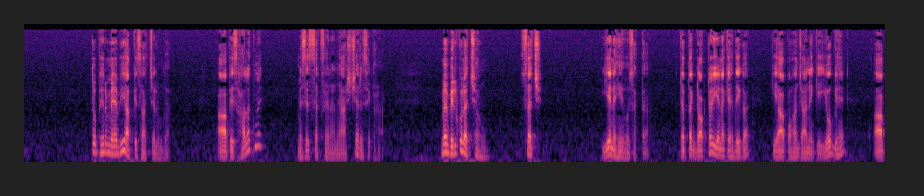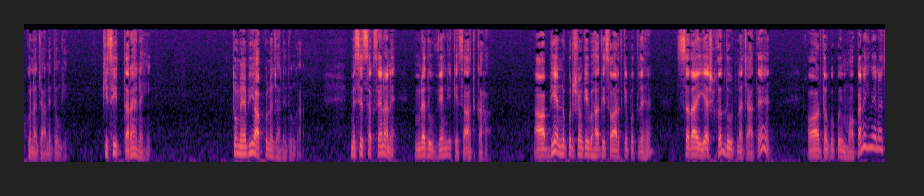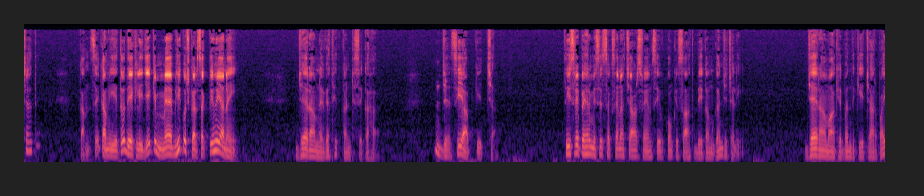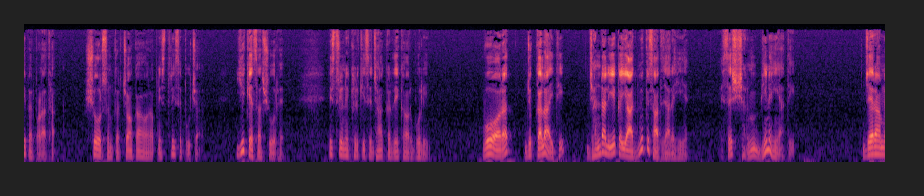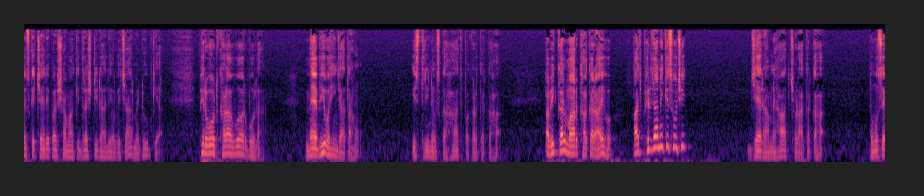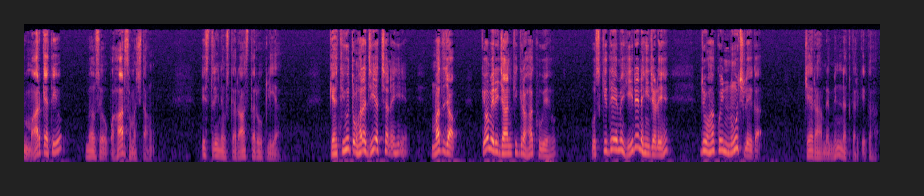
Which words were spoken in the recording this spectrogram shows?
तो फिर मैं भी आपके साथ चलूँगा। आप इस हालत में? मिसेस सक्सेना ने आश्चर्य से कहा। मैं बिल्कुल अच्छा हूँ, सच। ये नहीं हो सकता। जब तक डॉक्टर ये न कह देगा कि आप वहाँ जाने के योग्य हैं, आपको न जाने दूँगी। किसी तरह नहीं। तो मैं भी आपको न जाने दूँगा। मिसेस सक्सेना ने मृदु व्यंग्य के साथ कहा। आप भी अन्य पुरुषों की भांति स्वार्थ के पुतले हैं। सदा यश खुद लूटना चाहते हैं, औरतों को कोई मौका नहीं देना चाहते। कम से कम ये तो देख लीजिए कि मैं भी कुछ कर सकती हूँ या नहीं। जयराम ने व्यथित कंठ से कहा, जैसी आपकी इच्छा। तीसरे पहर मिसेस सक्सेना चार स्वयंसेवकों के साथ बेगमगंज चली। जयराम आँखें बंद किए चारपाई पर पड़ा था। शोर सुनकर चौंका और अपनी स्त्री से पूछा यह कैसा शोर है? स्त्री ने खिड़की से झाँक कर देखा और बोली, वो औरत जो कल आई थी, झंडा लिए कई आदमियों के साथ जा रही है। इसे शर्म भी नहीं आती जयराम ने उसके चेहरे पर क्षमा की दृष्टि डाली और विचार में डूब गया। फिर वो उठ खड़ा हुआ और बोला, मैं भी वहीं जाता हूँ स्त्री ने उसका हाथ पकड़कर कहा, अभी कल मार खाकर आए हो, आज फिर जाने की सोची जयराम ने हाथ छुड़ाकर कहा, तुम उसे मार कहती हो? मैं उसे उपहार समझता हूँ। स्त्री ने उसका रास्ता रोक लिया। कहती हूँ, तुम्हारा जी अच्छा नहीं है। मत जाओ। क्यों मेरी जान की ग्राहक हुए हो? उसकी देह में हीरे नहीं जड़े हैं, जो वहाँ कोई नोच लेगा। जयराम ने मिन्नत करके कहा,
